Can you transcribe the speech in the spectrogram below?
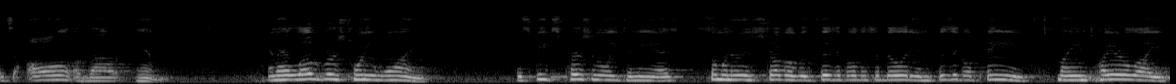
It's all about Him. And I love verse 21. It speaks personally to me as someone who has struggled with physical disability and physical pain my entire life.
